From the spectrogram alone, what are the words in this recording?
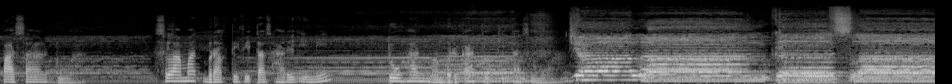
pasal 2. Selamat beraktivitas hari ini. Tuhan memberkati kita semua. Jalan keselamatan.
